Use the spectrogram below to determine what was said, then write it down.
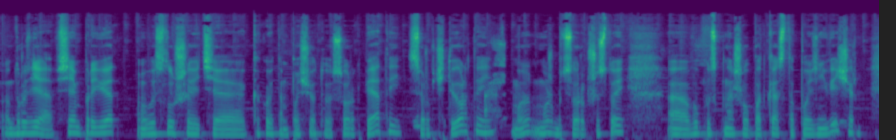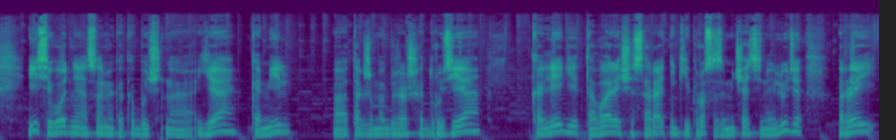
Друзья, всем привет! Вы слушаете, какой там по счету, 45-й, 44-й, может быть 46-й а, выпуск нашего подкаста «Поздний вечер». И сегодня с вами, как обычно, я, Камиль, а также мои ближайшие друзья, коллеги, товарищи, соратники и просто замечательные люди. Рэй,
